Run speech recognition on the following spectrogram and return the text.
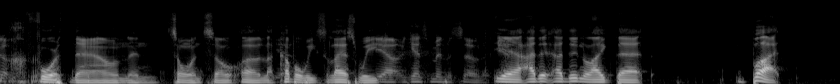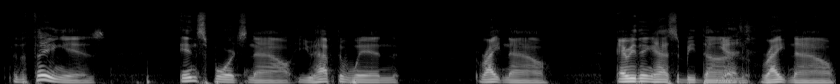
Ugh. fourth down and so and so. Uh, a couple weeks last week. Yeah, against Minnesota. Yeah, I, di- I didn't like that. But the thing is, in sports now, you have to win right now. Everything has to be done Yes. right now.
